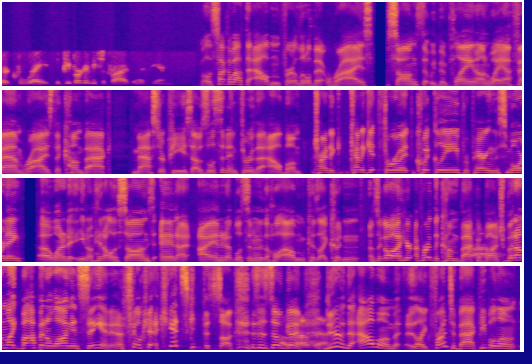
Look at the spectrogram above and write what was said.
they're great. The people are going to be surprised when it's the end. Well, let's talk about the album for a little bit. Rise, songs that we've been playing on Way FM, Rise, the comeback, masterpiece. I was listening through the album, trying to kind of get through it quickly, preparing this morning. Uh, wanted to, you know, hit all the songs, and I, I ended up listening to the whole album because I couldn't. I was like, oh, I hear, I've heard the comeback a bunch, but I'm like bopping along and singing, and I was like, okay, I can't skip this song. This is so good, dude. The album, like front to back, people don't.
